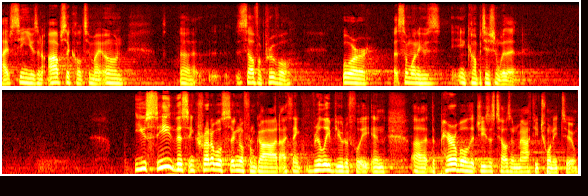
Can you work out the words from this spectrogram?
I've seen you as an obstacle to my own uh, self approval or someone who's in competition with it. You see this incredible signal from God, I think, really beautifully in uh, the parable that Jesus tells in Matthew 22.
